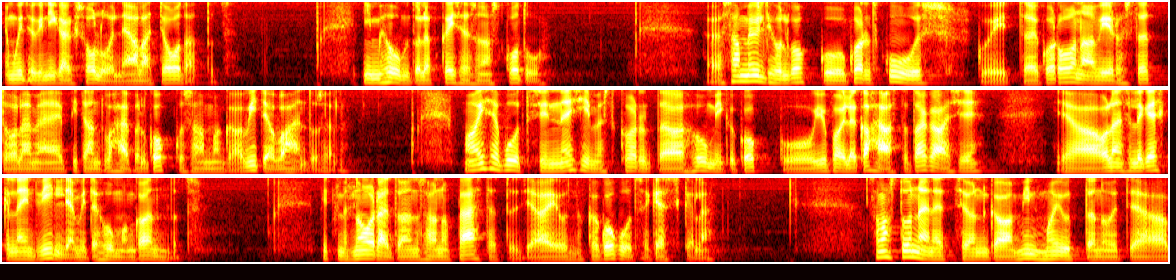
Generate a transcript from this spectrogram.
ja muidugi on igaüks oluline ja alati oodatud. nimi Home tuleb ka ise sõnast kodu saame üldjuhul kokku kord kuus, kuid koroonaviiruse tõttu oleme pidanud vahepeal kokku saama ka video vahendusel. ma ise puutusin esimest korda Home'iga kokku juba üle kahe aasta tagasi ja olen selle keskel näinud vilja, mida Home on kandnud. mitmed noored on saanud päästetud ja jõudnud ka koguduse keskele. samas tunnen, et see on ka mind mõjutanud ja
